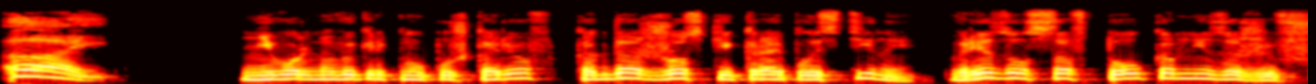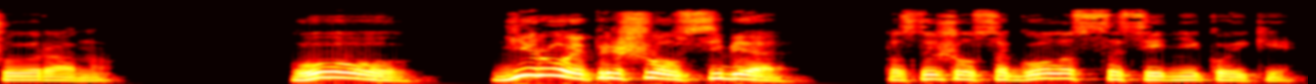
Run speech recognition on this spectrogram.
«Ай!» — невольно выкрикнул Пушкарев, когда жесткий край пластины врезался в толком не зажившую рану. «О, герой пришел в себя!» — послышался голос с соседней койки.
